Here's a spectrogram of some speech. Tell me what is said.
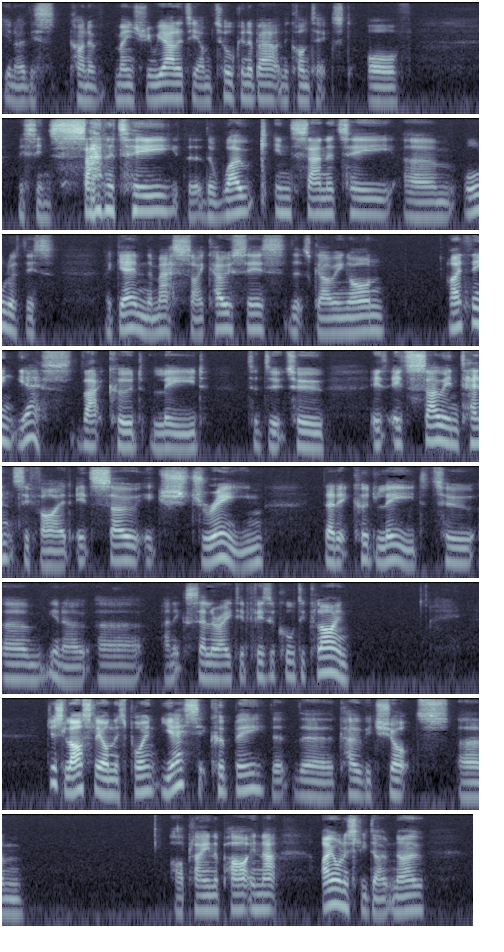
you know, this kind of mainstream reality I'm talking about in the context of this insanity, the, the woke insanity, um, all of this, again, the mass psychosis that's going on. I think yes, that could lead to do to. It, it's so intensified, it's so extreme that it could lead to um, you know uh, an accelerated physical decline. Just lastly on this point, yes, it could be that the COVID shots um, are playing a part in that. I honestly don't know.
